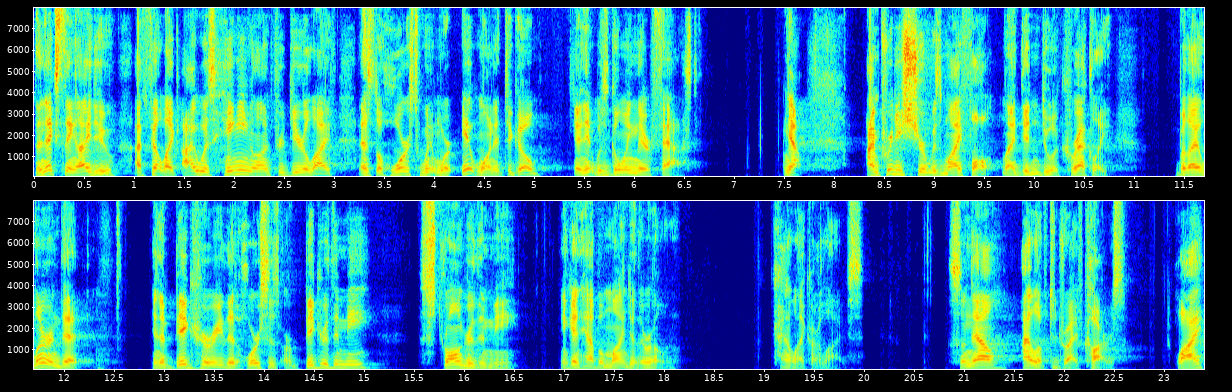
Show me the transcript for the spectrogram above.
The next thing I do, I felt like I was hanging on for dear life as the horse went where it wanted to go, and it was going there fast. Now, I'm pretty sure it was my fault and I didn't do it correctly, but I learned that in a big hurry that horses are bigger than me, stronger than me, and can have a mind of their own kind of like our lives. So now I love to drive cars. Why?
